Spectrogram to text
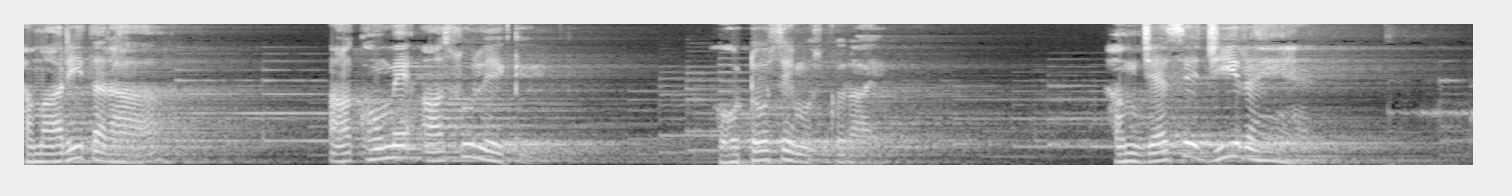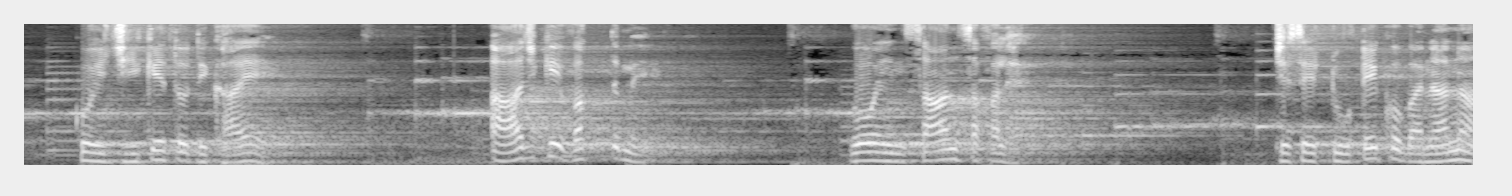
हमारी तरह आँखों में आँसू लेके होठों से मुस्कुराए। हम जैसे जी रहे हैं, कोई जी के तो दिखाए। आज के वक्त में वो इंसान सफल है, जिसे टूटे को बनाना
